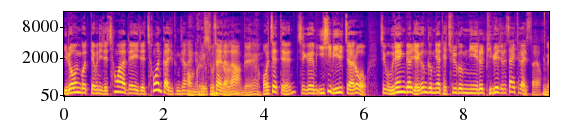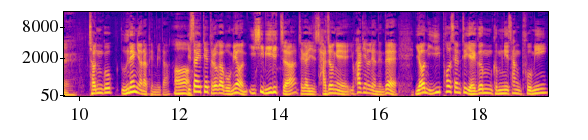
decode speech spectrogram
이런 것 때문에 이제 청와대 이제 청원까지 등장했는데 어, 이거 조사해달라. 네. 어쨌든 지금 22일자로 지금 은행별 예금 금리와 대출 금리를 비교해 주는 사이트가 있어요. 네. 전국 은행 연합회입니다. 아. 이 사이트에 들어가 보면 22일자 제가 이 자정에 확인을 했는데 연 2% 예금 금리 상품이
